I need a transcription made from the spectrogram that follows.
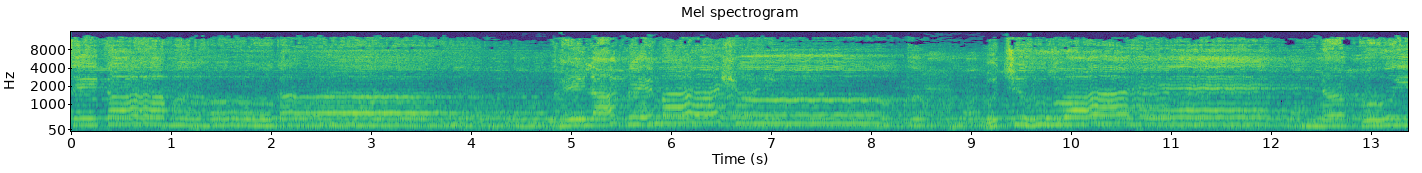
سے کام ہوگا۔ بھیلا بے معشوق کچھ ہوا ہے، نہ کوئی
